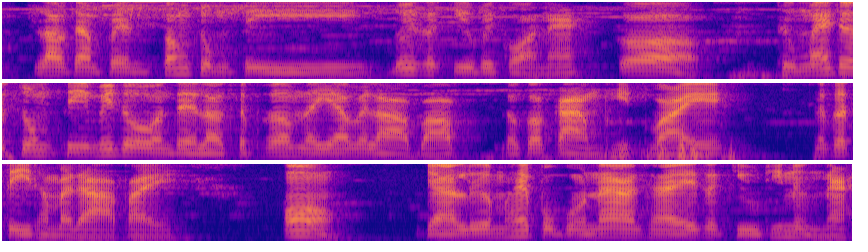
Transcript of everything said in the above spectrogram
ำเราจำเป็นต้องโจมตีด้วยสกิลไปก่อนนะ ก็ถึงแม้จะโจมตีไม่โดนแต่เราจะเพิ่มระยะเวลาบัฟแล้วก็กางพิษไว้ แล้วก็ตีธรรมดาไปอ้ออย่าลืมให้โปโปน่าใช้สกิลที่หนึ่งนะ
